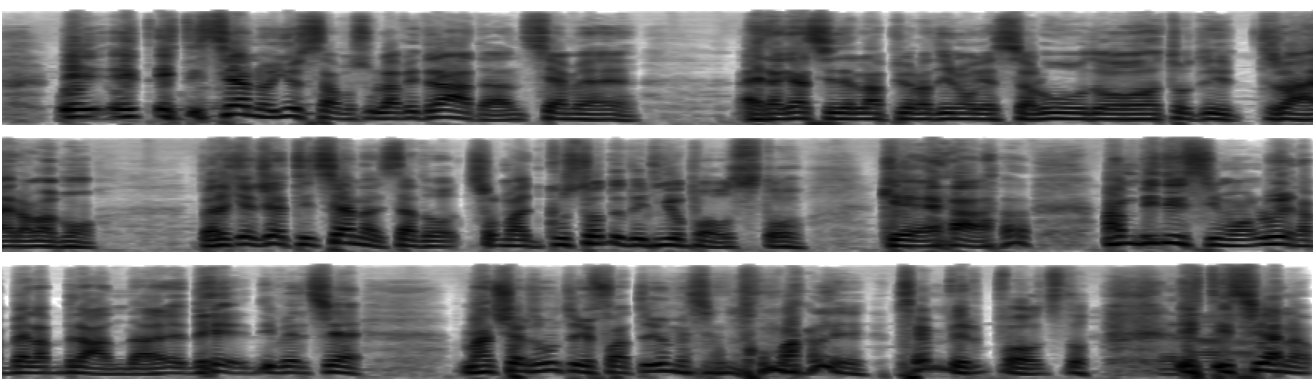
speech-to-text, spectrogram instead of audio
e, e- e Tiziano io stavo sulla vetrata insieme ai ragazzi dell'Appio Latino che saluto, tutti, cioè, eravamo perché cioè, Tiziano è stato insomma il custode del mio posto che era ambitissimo lui è una bella branda eh, de- di per sé ma a un certo punto gli ho fatto io mi sento male sempre il posto Era- e Tiziano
